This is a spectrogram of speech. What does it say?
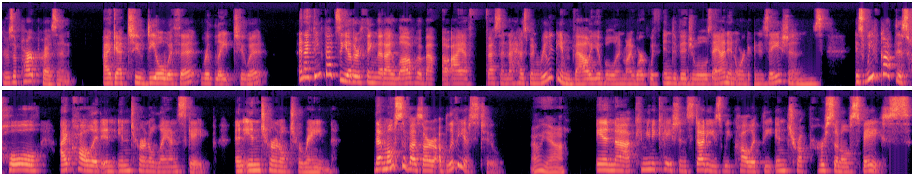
there's a part present i get to deal with it relate to it and I think that's the other thing that I love about IFS and that has been really invaluable in my work with individuals and in organizations is we've got this whole, I call it an internal landscape, an internal terrain that most of us are oblivious to. Oh, yeah. In uh, communication studies, we call it the intrapersonal space,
